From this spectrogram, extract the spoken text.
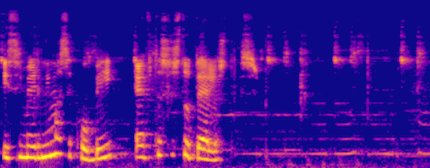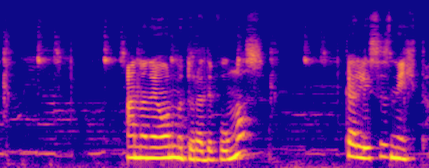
η σημερινή μας εκπομπή έφτασε στο τέλος της. Ανανεώνουμε το ραντεβού μας. Καλή σας νύχτα.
